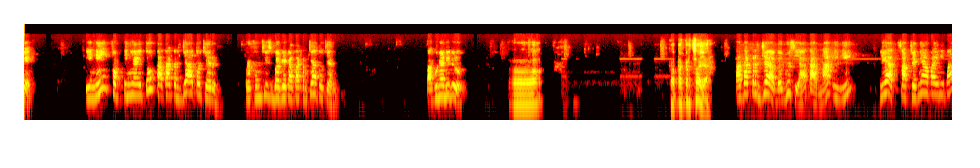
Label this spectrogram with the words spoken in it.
Oke, ini verbingnya itu kata kerja atau gerund? Berfungsi sebagai kata kerja atau gerund? Pak Gunadi dulu. Eh, kata kerja ya. Kata kerja bagus ya, karena ini lihat subjeknya apa ini Pak?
